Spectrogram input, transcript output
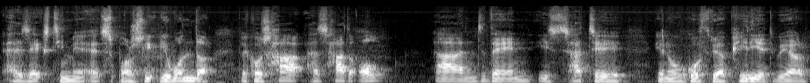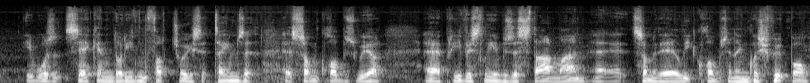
his ex teammate at Spurs, you, you wonder because Hart has had it all and then he's had to, you know, go through a period where he wasn't second or even third choice at times at, at some clubs where uh, previously he was a star man at some of the elite clubs in English football.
